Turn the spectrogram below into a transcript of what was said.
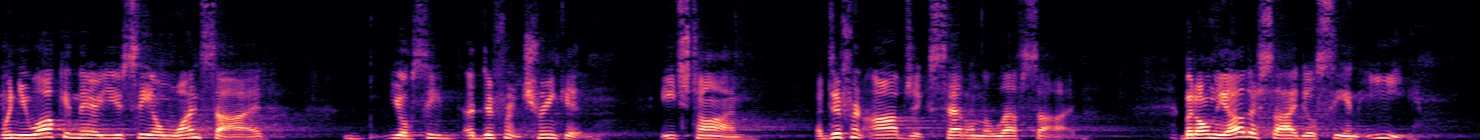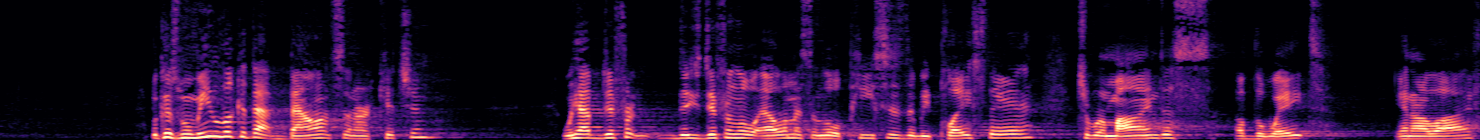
when you walk in there, you see on one side, you'll see a different trinket each time, a different object set on the left side. But on the other side, you'll see an E. Because when we look at that balance in our kitchen, we have different, these different little elements and little pieces that we place there to remind us of the weight in our life.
